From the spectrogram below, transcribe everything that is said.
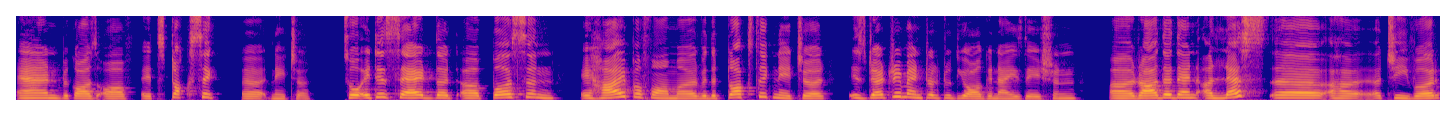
and because of its toxic nature. So it is said that a person, a high performer with a toxic nature, is detrimental to the organization uh, rather than a less uh, uh, achiever,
